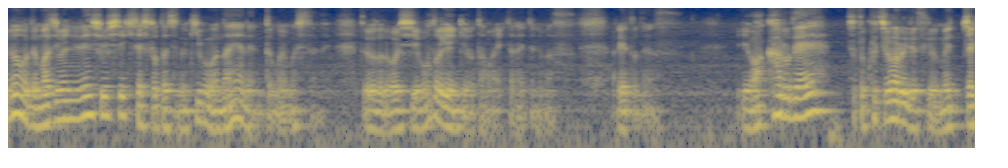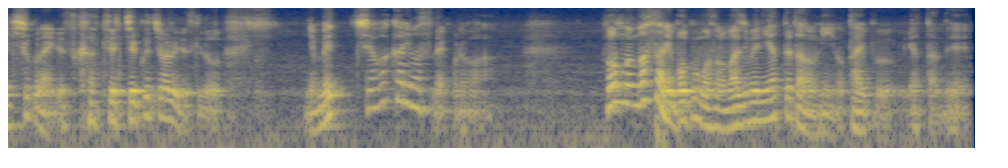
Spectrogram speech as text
今まで真面目に練習してきた人たちの気分は何やねんって思いましたね。ということで、美味しいボト元気の玉いただいております。ありがとうございます。いや、わかるで。ちょっと口悪いですけど、めっちゃ気色ないですか？ってめっちゃ口悪いですけど、いや、めっちゃわかりますね、これは。ほんま、まさに僕もその真面目にやってたのにのタイプやったんで、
